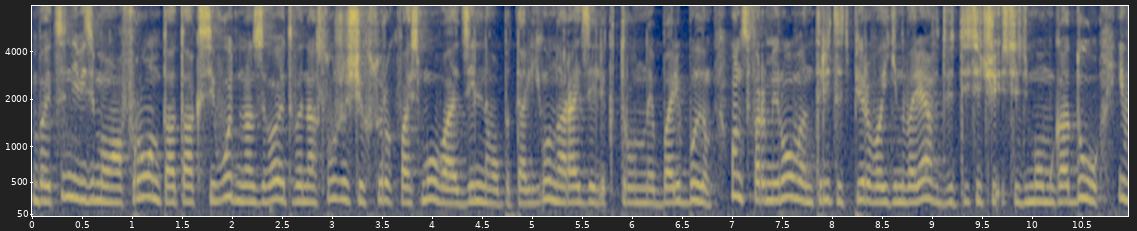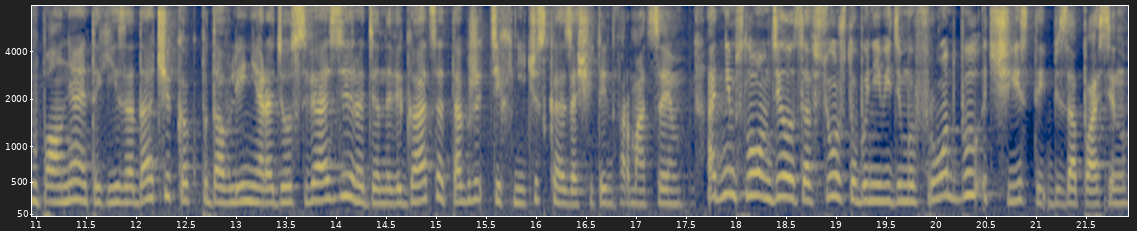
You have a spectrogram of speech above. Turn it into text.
Бойцы невидимого фронта так сегодня называют военнослужащих 48-го отдельного батальона радиоэлектронной борьбы. Он сформирован 31 января в 2007 году и выполняет такие задачи, как подавление радиосвязи, радионавигация, а также техническая защита информации. Одним словом, делается все, чтобы невидимый фронт был чистый, безопасен.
